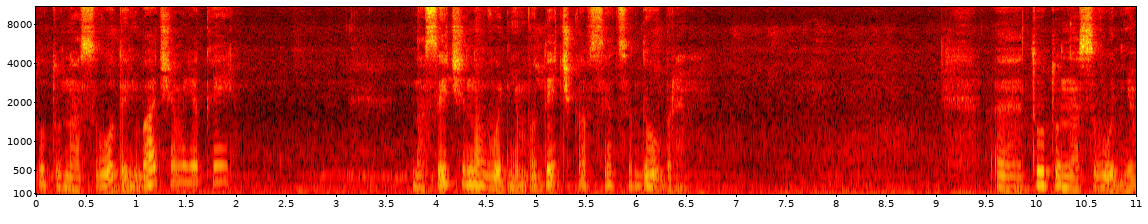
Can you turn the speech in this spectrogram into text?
тут у нас водень, бачимо який. Насичена воднім водичка, все це добре. Е, Тут у нас водню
